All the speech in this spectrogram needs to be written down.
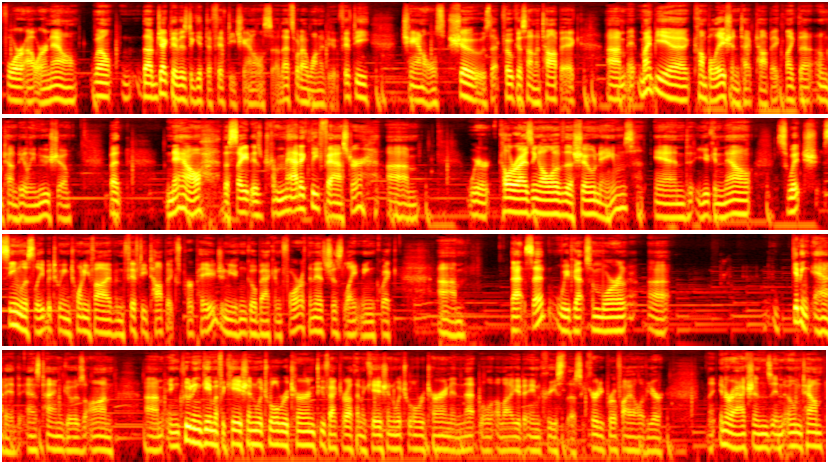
for our now. Well, the objective is to get to 50 channels, so that's what I want to do. 50 channels, shows that focus on a topic. Um, it might be a compilation type topic like the ohmTown Daily News Show, but now the site is dramatically faster. Um, we're colorizing all of the show names, and you can now switch seamlessly between 25 and 50 topics per page, and you can go back and forth, and it's just lightning quick. Um, that said, we've got some more uh, getting added as time goes on, um, including gamification, which will return two factor authentication, which will return, and that will allow you to increase the security profile of your uh, interactions in ohmTown.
